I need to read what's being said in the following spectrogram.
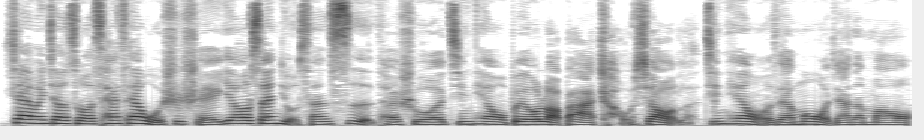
下一位叫做猜猜我是谁幺三九三四，他说：“今天我被我老爸嘲笑了。今天我在摸我家的猫，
